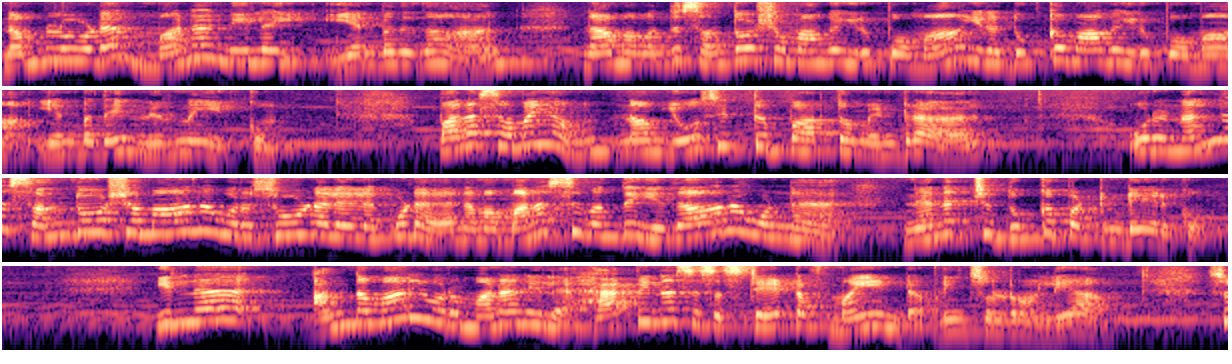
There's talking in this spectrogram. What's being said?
நம்மளோட மனநிலை என்பதுதான் நாம் வந்து சந்தோஷமாக இருப்போமா இல்லை துக்கமாக இருப்போமா என்பதை நிர்ணயிக்கும். பல சமயம் நாம் யோசித்து பார்த்தோம் என்றால் ஒரு நல்ல சந்தோஷமான ஒரு சூழ்நிலையில கூட நம்ம மனசு வந்து ஏதான ஒன்று நினச்சி துக்கப்பட்டுட்டே இருக்கும். இல்லை அந்த மாதிரி ஒரு மனநிலை happiness is a state of mind அப்படின்னு சொல்கிறோம் இல்லையா? ஸோ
